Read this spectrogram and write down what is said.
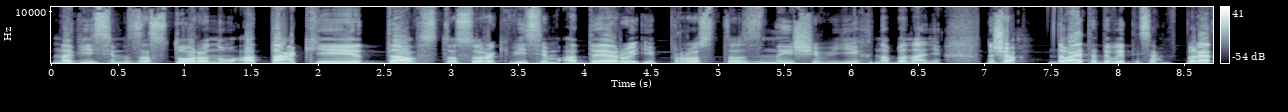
на 8 за сторону атаки, дав 148 Адеру і просто знищив їх на банані. Ну що, давайте дивитися вперед.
